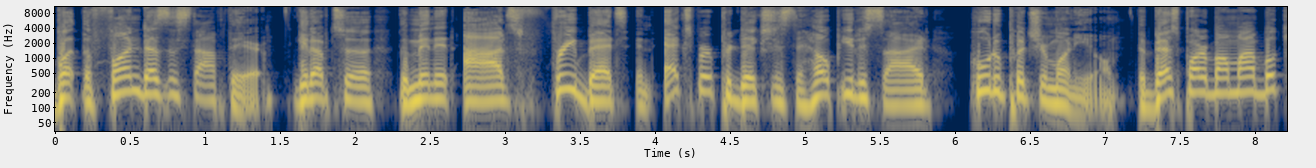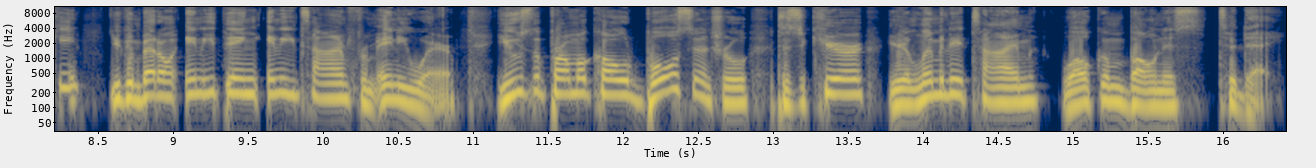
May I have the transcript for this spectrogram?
but the fun doesn't stop there. Get up to the minute odds, free bets, and expert predictions to help you decide who to put your money on. The best part about MyBookie, you can bet on anything, anytime, from anywhere. Use the promo code Bull Central to secure your limited time welcome bonus today.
